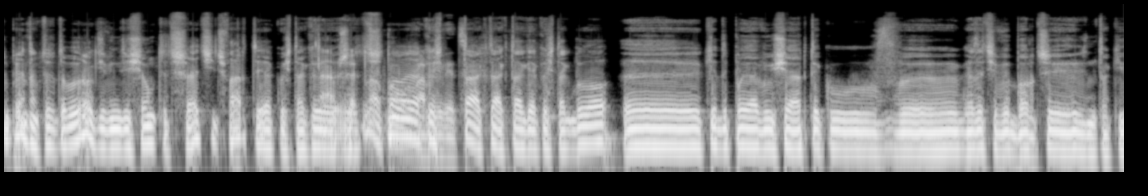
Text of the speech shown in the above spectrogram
nie pamiętam, który to był rok, 93, 4, jakoś tak. A, przed, no, no, jakoś, tak, tak, tak, jakoś tak było. Kiedy pojawił się artykuł w Gazecie Wyborczej, taki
